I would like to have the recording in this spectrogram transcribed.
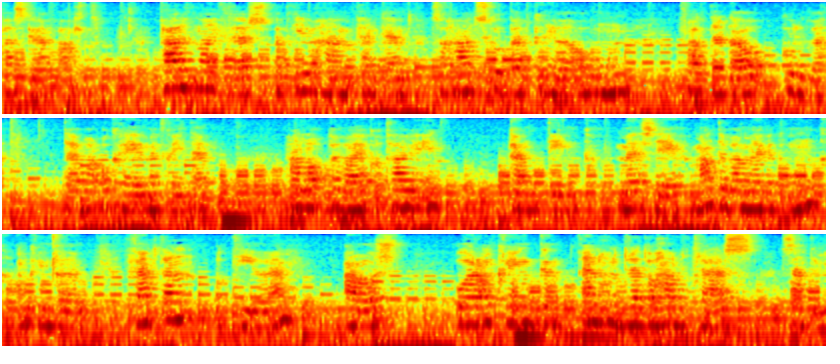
beskrev alt. Paret nægtes að gefa hann pengen så hann skubbet kniven og hún falder á gulvet. Det var ok med kvinnan. Hann loppi veik og tagi innkending með sig. Mandi var meget ung, omkring 15 og 10 árs og er omkring 150 cm.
